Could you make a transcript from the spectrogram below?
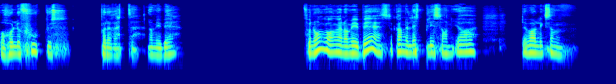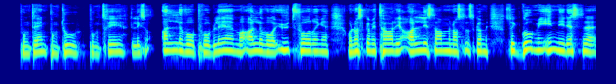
å holde fokus på det rette når vi ber. For noen ganger når vi ber, så kan det lett bli sånn Ja, det var liksom punkt én, punkt to, punkt tre. Det er liksom alle våre problemer, alle våre utfordringer. Og nå skal vi ta de alle sammen, og så, vi, så går vi inn i disse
